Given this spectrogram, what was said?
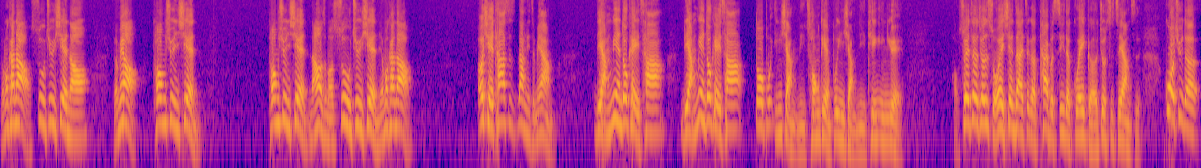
有没有看到数据线哦？有没有通讯线？通讯线，然后什么数据线？有没有看到？而且它是让你怎么样？两面都可以插，两面都可以插，都不影响你充电，不影响你听音乐。好，所以这个就是所谓现在这个 Type C 的规格就是这样子。过去的。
